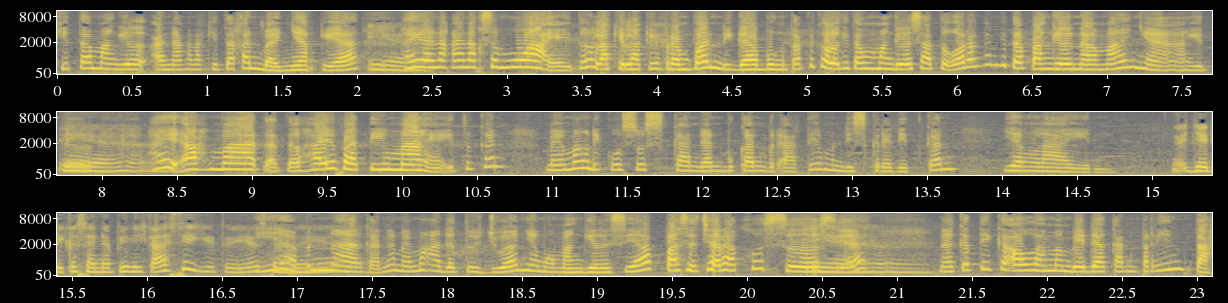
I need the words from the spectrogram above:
kita manggil anak-anak kita kan banyak ya. Iya. Hai anak-anak semua, ya itu laki-laki perempuan digabung. Tapi kalau kita memanggil satu orang kan kita panggil namanya gitu. Iya. Hai Ahmad atau Hai Fatimah ya itu kan memang dikhususkan dan bukan berarti mendiskreditkan yang lain. Nggak jadi kesannya pilih kasih gitu ya. Iya ya. benar karena memang ada tujuan yang memanggil siapa secara khusus Iya. ya. Nah, ketika Allah membedakan perintah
